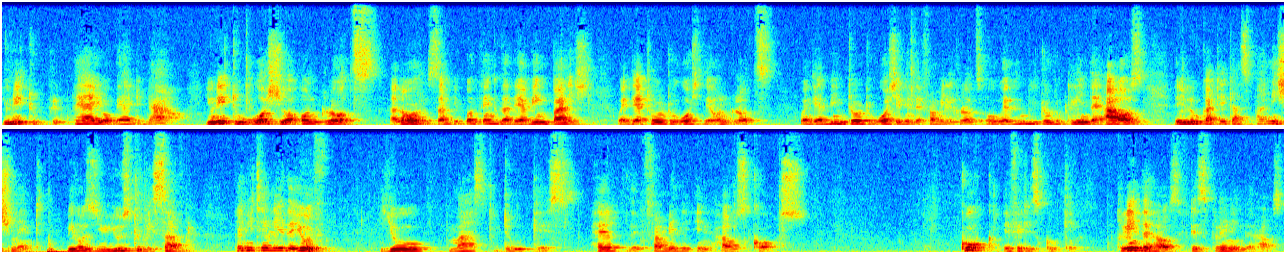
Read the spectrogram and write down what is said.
You need to prepare your bed now. You need to wash your own clothes alone. Some people think that they are being punished when they are told to wash their own clothes. When they are being told to wash it in the family clothes, or when they are told to clean the house, they look at it as punishment because you used to be served. Let me tell you, the youth, you must do this. Help the family in house chores. Cook if it is cooking. Clean the house if it is cleaning the house.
